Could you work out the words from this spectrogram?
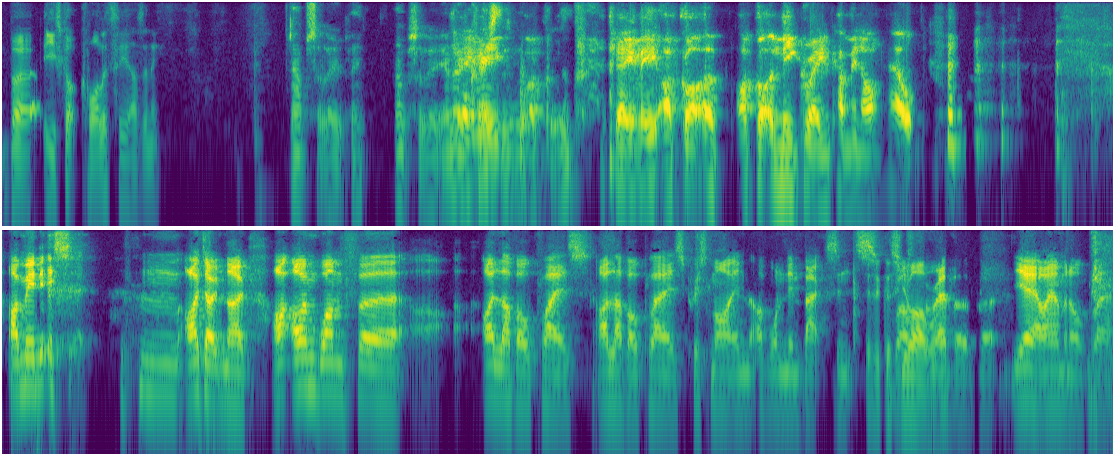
but he's got quality, hasn't he? Absolutely. Absolutely. I know Jamie, doesn't- I've, Jamie, I've got a I've got a migraine coming on. Help! I mean, it's. Hmm, I don't know. I, I'm one for. I love old players. I love old players. Chris Martin. I've wanted him back since Is it 'cause well, you are one? forever. But yeah, I am an old player.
